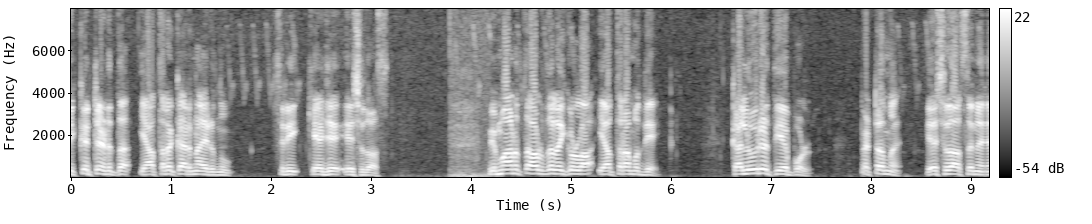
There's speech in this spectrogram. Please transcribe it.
ടിക്കറ്റ് എടുത്ത യാത്രക്കാരനായിരുന്നു ശ്രീ കെ ജെ യേശുദാസ്. വിമാനത്താവളത്തിലേക്കുള്ള യാത്രാമധ്യേ കലൂരെത്തിയപ്പോൾ പെട്ടെന്ന് യേശുദാസിന്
